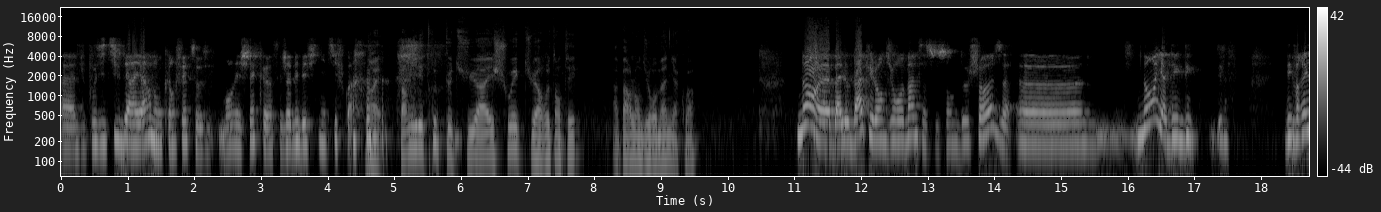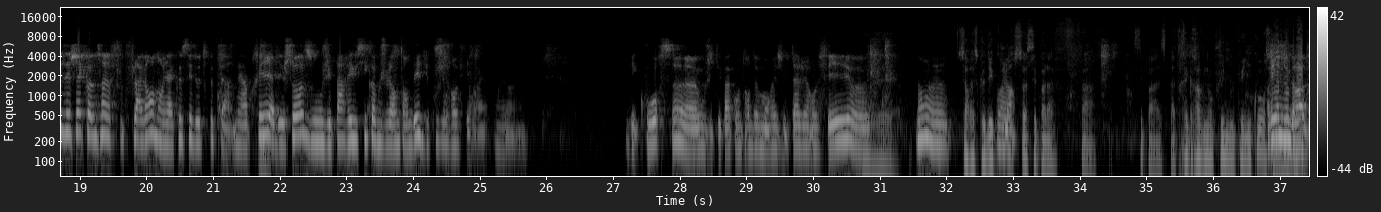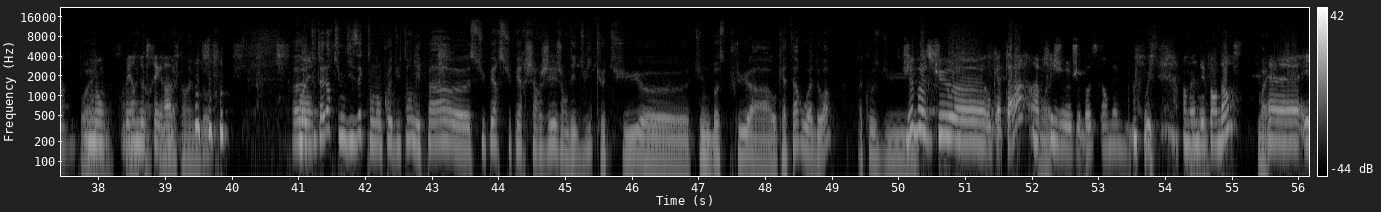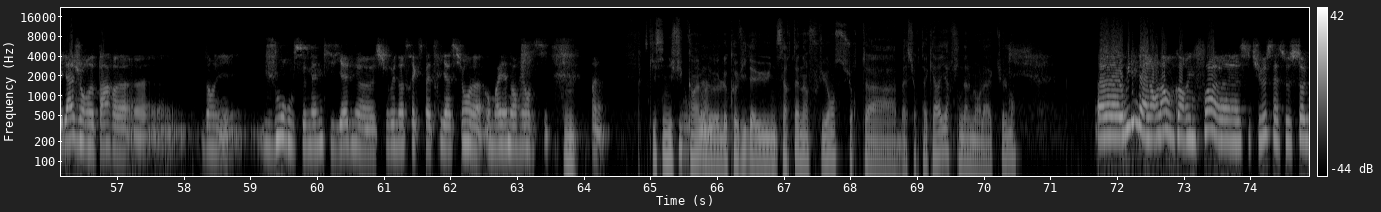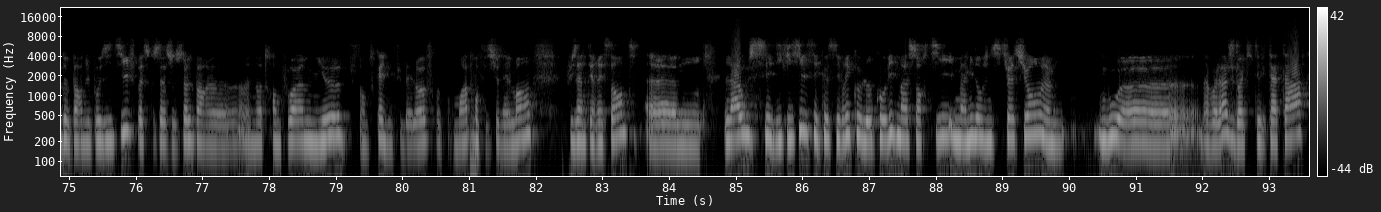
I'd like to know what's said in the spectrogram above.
Euh, du positif derrière. Donc en fait, euh, bon, l'échec, euh, c'est jamais définitif, quoi. Ouais. Parmi les trucs que tu as échoué, que tu as retenté, à part l'enduromane, il y a quoi? Non, euh, bah, le bac et l'enduromane, ça, ce sont deux choses. Euh, non, il y a des, des, des, des vrais échecs comme ça, fl- flagrants. Non, il y a que ces deux trucs-là. Mais après, il y a des choses où j'ai pas réussi comme je l'entendais. Du coup, j'ai refait. Ouais, ouais, ouais. Des courses euh, où j'étais pas contente de mon résultat, j'ai refait. euh, Non, euh, Ça reste que des courses, Voilà. c'est pas la. Enfin, c'est pas, c'est pas très grave non plus de louper une course. Rien de grave. Non, rien de très il y en a grave. quand même d'autres. Euh, Ouais. Tout à l'heure, tu me disais que ton emploi du temps n'est pas euh, super super chargé. J'en déduis que tu euh, tu ne bosses plus à, au Qatar ou à Doha à cause du. je bosse plus au Qatar. Après, Ouais. je, je bosse quand même Oui. en indépendante. Ouais. Euh, et là, je repars euh, dans les jours ou semaines qui viennent euh, sur une autre expatriation euh, au Moyen-Orient aussi. Ce qui signifie que quand même euh, le, le Covid a eu une certaine influence sur ta bah, sur ta carrière finalement là actuellement. Euh, oui, mais alors là, encore une fois, euh, si tu veux, ça se solde par du positif parce que ça se solde par euh, un autre emploi mieux, en tout cas une plus belle offre pour moi professionnellement, plus intéressante. Euh, là où c'est difficile, c'est que c'est vrai que le Covid m'a sorti, m'a mis dans une situation euh, où, euh, ben voilà, je dois quitter le Qatar.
